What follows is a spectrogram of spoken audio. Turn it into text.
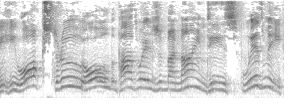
he, he walks through all the pathways of my mind. He's with me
